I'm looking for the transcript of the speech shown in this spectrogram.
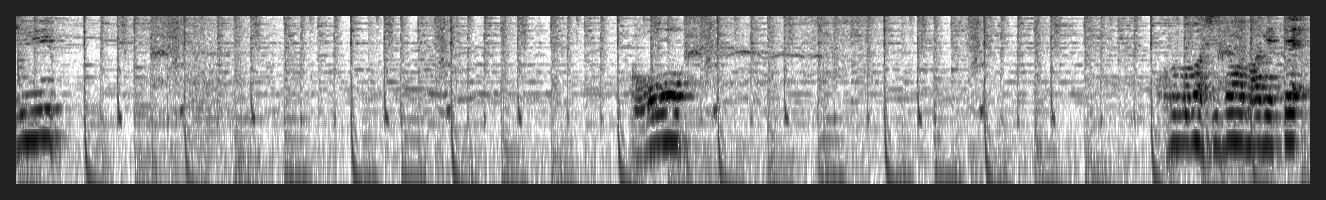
4このまま膝を曲げて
